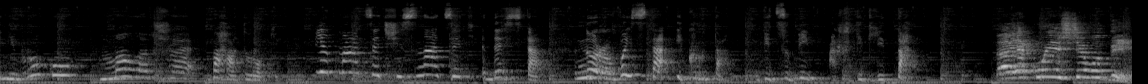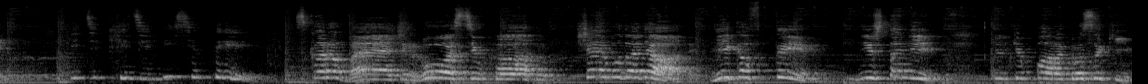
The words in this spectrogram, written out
ні в року мала вже багато років. 15-16 десь так. Норовиста і крута. Від зубів аж відліта. Та якої ще води? Кіці, кіці, іди сюди. Скоро вечір, гості в хату. Що я буду одягати? Ні ковтини, ні штанів, тільки пара кросаків.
